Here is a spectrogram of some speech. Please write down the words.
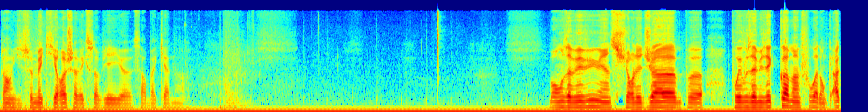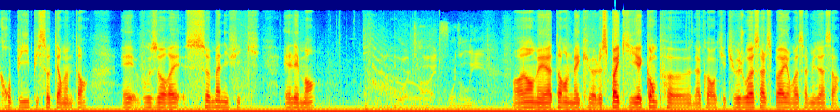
Putain, ce mec qui rush avec sa vieille euh, sarbacane. Bon, vous avez vu, hein, sur les jumps, euh, vous pouvez vous amuser comme un fou, donc accroupi, puis sauter en même temps. Et vous aurez ce magnifique élément. Oh non mais attends le mec, euh, le spy qui est camp, d'accord ok, tu veux jouer à ça le spy, on va s'amuser à ça.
